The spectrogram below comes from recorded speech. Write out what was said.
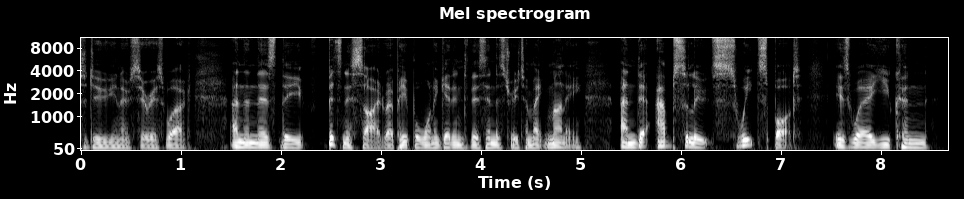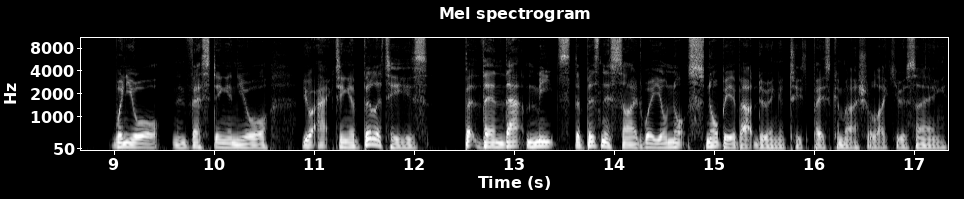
to do, you know, serious work. And then there's the business side where people want to get into this industry to make money. And the absolute sweet spot is where you can when you're investing in your your acting abilities but then that meets the business side where you're not snobby about doing a toothpaste commercial like you were saying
